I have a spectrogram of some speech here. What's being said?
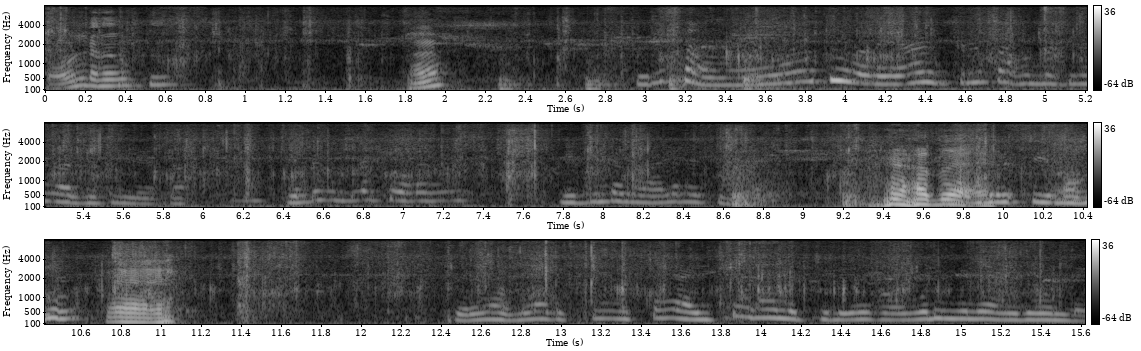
പോണ്ടേ നമുക്ക്? ഒരു ഇത്രയും കണ്ടിട്ടില്ല കേട്ടോ. ഇതിന്റെ മേലെ വെച്ചില്ല അതെ. പിന്നെ നമ്മളടുത്ത് ഇപ്പം കഴിക്കാൻ പറ്റില്ല. റോഡ് ഇങ്ങനെ ആയതുകൊണ്ട്.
